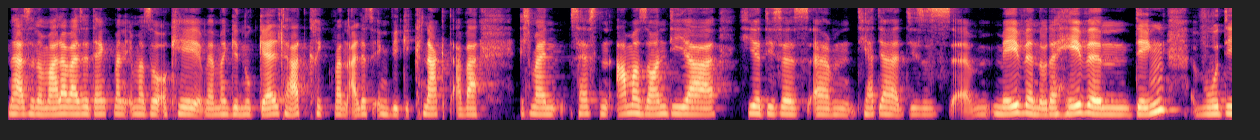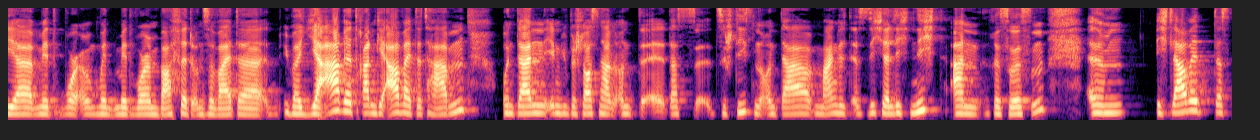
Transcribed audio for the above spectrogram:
na, also normalerweise denkt man immer so, okay, wenn man genug Geld hat, kriegt man alles irgendwie geknackt. Aber ich meine, selbst ein Amazon, die ja hier dieses, ähm, die hat ja dieses ähm, Maven oder Haven-Ding, wo die ja mit, mit, mit Warren Buffett und so weiter über Jahre dran gearbeitet haben und dann irgendwie beschlossen haben, und äh, das zu schließen. Und da mangelt es sicherlich nicht an Ressourcen. Ähm, ich glaube, das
